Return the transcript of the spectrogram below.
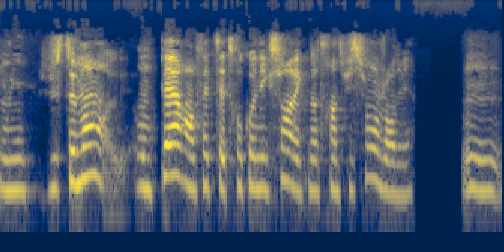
Oui. Justement, on perd en fait cette reconnexion avec notre intuition aujourd'hui. Mmh.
